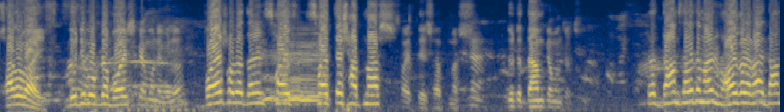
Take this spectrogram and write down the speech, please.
সাগর ভাই দুটি বকনা বয়স কেমন এগুলো? বয়স হবে ধরেন ছয় ছয় থেকে সাত মাস। ছয় থেকে সাত মাস। হ্যাঁ। দুইটার দাম কেমন চলছে দাম চাওয়াতে মানুষ ভয় করে ভাই দাম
